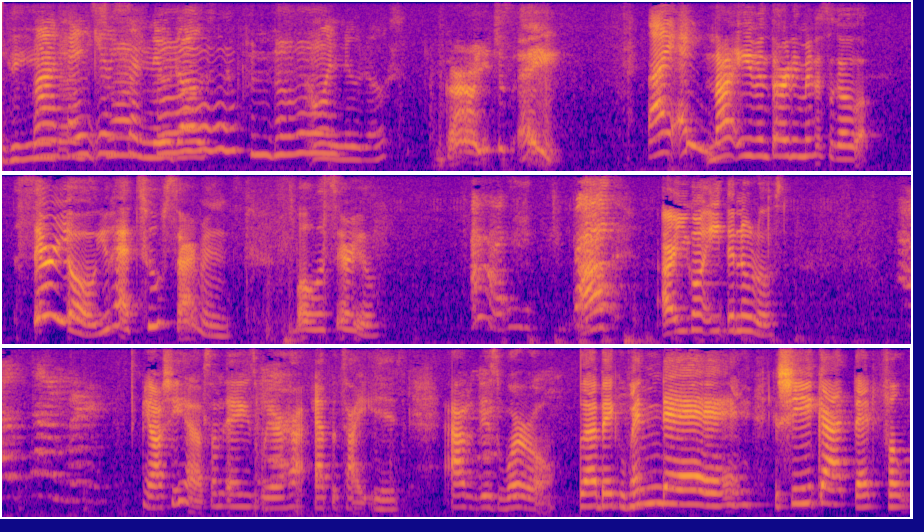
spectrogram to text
leave Mom, can you give me some noodles? open, I want noodles. Girl, you just ate. I ate. Not even 30 minutes ago. Cereal. You had two servings. Bowl of cereal. Ah, Are you gonna eat the noodles? Y'all, she have some days where her appetite is out of this world. La big Wendy, 'cause she got that fo.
